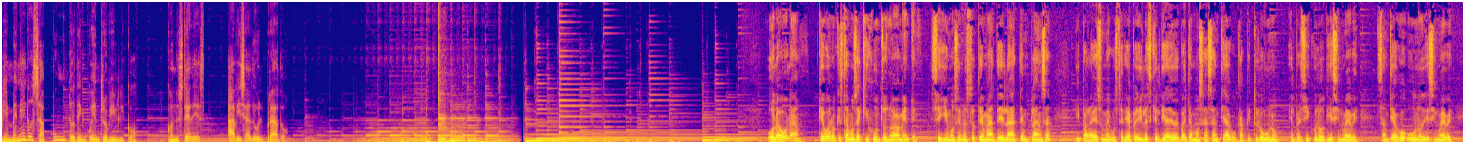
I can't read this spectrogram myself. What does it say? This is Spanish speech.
Bienvenidos a Punto de Encuentro Bíblico. Con ustedes, Avisadul Prado. Hola, hola. Qué bueno que estamos aquí juntos nuevamente. Seguimos en nuestro tema de la templanza y para eso me gustaría pedirles que el día de hoy vayamos a Santiago capítulo 1, el versículo 19. Santiago 1, 19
